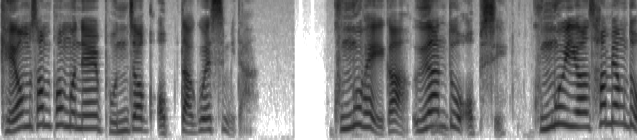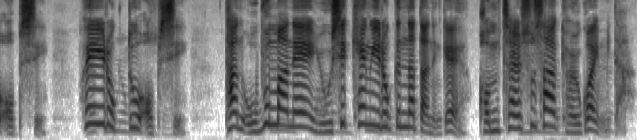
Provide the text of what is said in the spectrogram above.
계엄 선포문을 본 적 없다고 했습니다. 국무회의가 의안도 없이 국무위원 서명도 없이 회의록도 없이 단 5분 만에 요식 행위로 끝났다는 게 검찰 수사 결과입니다.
